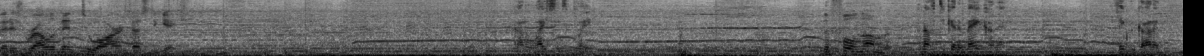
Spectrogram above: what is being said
that is relevant to our investigation. Got a license plate. The full number. Enough to get a make on it. I think we got him.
